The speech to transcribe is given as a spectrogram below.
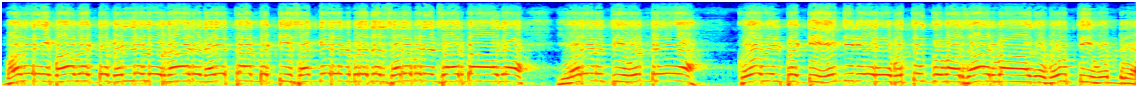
மதுரை மாவட்டம் வெள்ளலூர் நாடு நயத்தான்பட்டி சங்கரன் பிரதர் சரவணன் சார்பாக இருநூத்தி ஒன்று. கோவில்பட்டி என்ஜினியர் முத்துக்குமார் சார்பாக நூத்தி ஒன்று.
